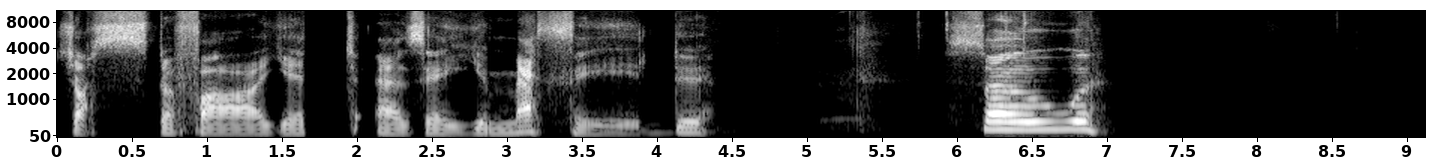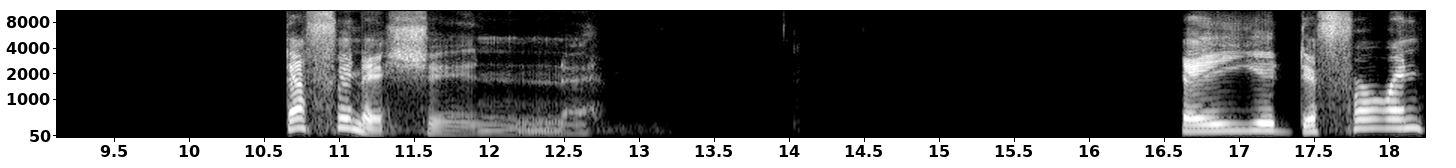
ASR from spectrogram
justify it as a method. So definition. A differential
